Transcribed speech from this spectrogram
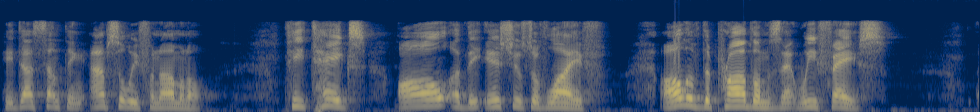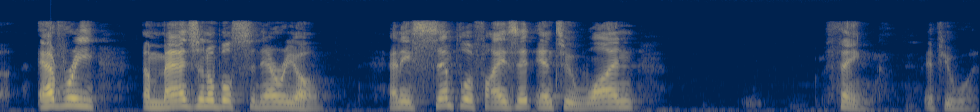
he does something absolutely phenomenal. He takes all of the issues of life, all of the problems that we face, every imaginable scenario, and he simplifies it into one thing, if you would,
